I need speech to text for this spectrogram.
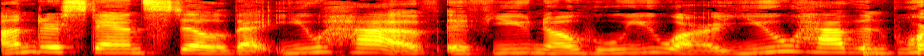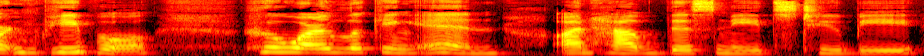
understand still that you have, if you know who you are, you have important people who are looking in on how this needs to be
